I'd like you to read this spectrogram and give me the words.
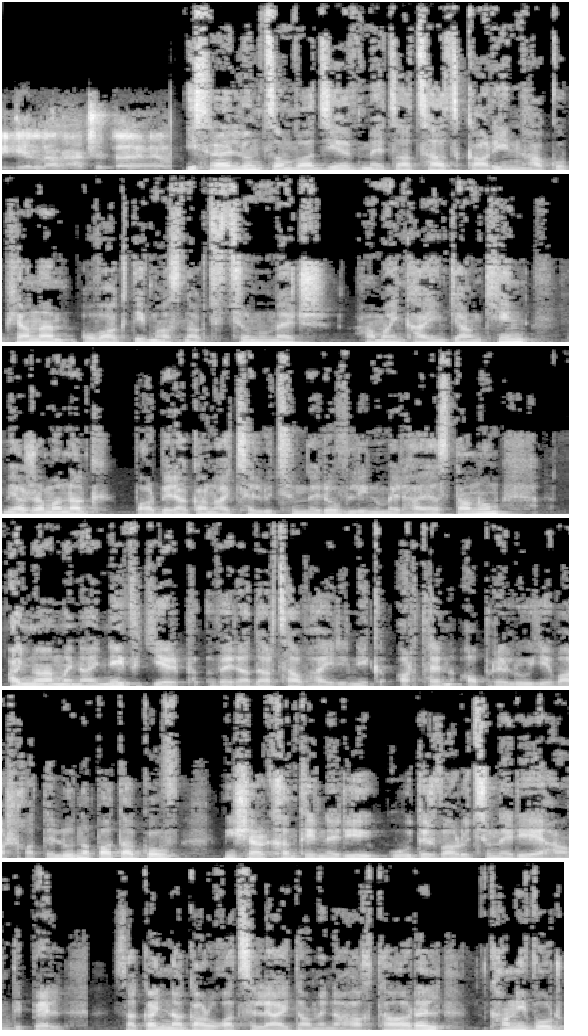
պիտի լան հաջորդ տարիներում։ Իսրայելում ծնված եւ մեծացած Կարին Հակոբյանը, ով ակտիվ մասնակցություն ուներ համայնքային կյանքին, միաժամանակ բարբերական այցելություններով լինում էր Հայաստանում, Այնուամենայնիվ, երբ վերադարձավ հայրենիք արդեն ապրելու եւ աշխատելու նպատակով, մի շարք խնդիրների ու դժվարությունների է հանդիպել, սակայն նա կարողացել է այդ ամենը հաղթահարել, քանի որ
